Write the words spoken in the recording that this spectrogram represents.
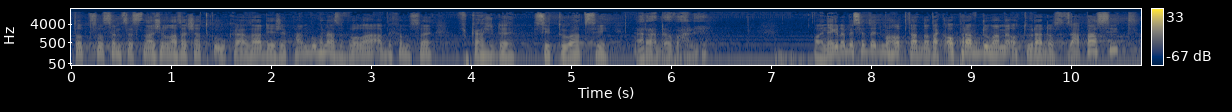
to, co jsem se snažil na začátku ukázat, je, že Pán Bůh nás volá, abychom se v každé situaci radovali. Ale někdo by se teď mohl ptát, no tak opravdu máme o tu radost zapasit?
